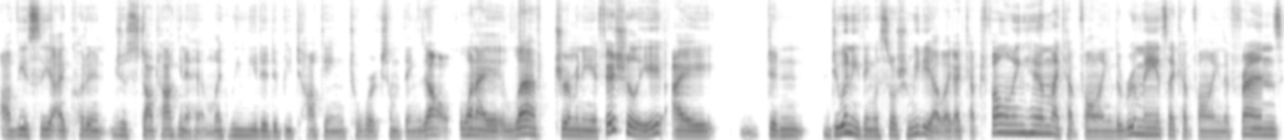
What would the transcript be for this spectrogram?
obviously I couldn't just stop talking to him. Like we needed to be talking to work some things out. When I left Germany officially, I didn't do anything with social media. Like I kept following him, I kept following the roommates, I kept following the friends.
